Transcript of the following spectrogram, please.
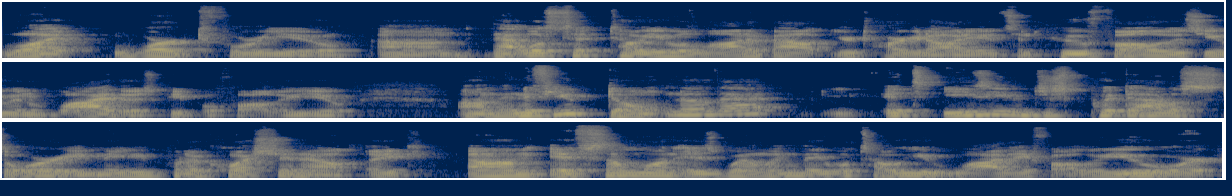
what worked for you. Um, that will t- tell you a lot about your target audience and who follows you and why those people follow you. Um, and if you don't know that, it's easy to just put out a story, maybe put a question out. Like, um, if someone is willing, they will tell you why they follow you or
